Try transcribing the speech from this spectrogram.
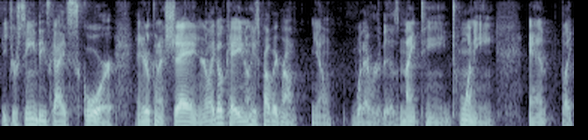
you're seeing these guys score, and you're looking at Shai, and you're like, okay, you know, he's probably around, you know, whatever it is, 19, 20, and like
